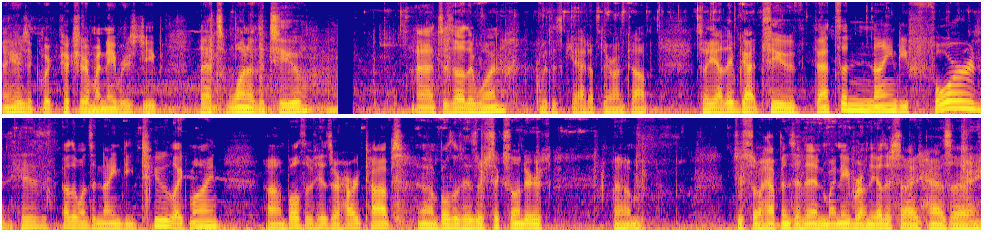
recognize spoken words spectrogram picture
And here's a quick picture of my neighbor's Jeep. That's one of the two. That's his other one with his cat up there on top. So yeah, they've got two. That's a 94. His other one's a 92, like mine. Um, both of his are hard tops. Um, both of his are six cylinders. Um, just so happens. And then my neighbor on the other side has a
